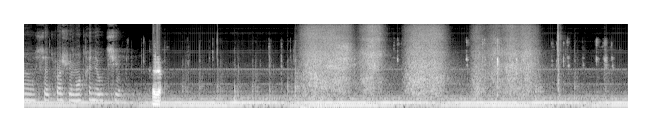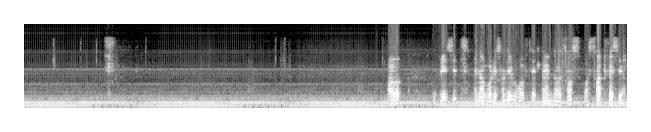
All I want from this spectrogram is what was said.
Euh, cette fois je vais m'entraîner au tir. Très bien. Bravo. Je vous félicite. Maintenant vous redescendez, vous refaites la même dans l'autre sens. Bon, ce sera plus facile. hein.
